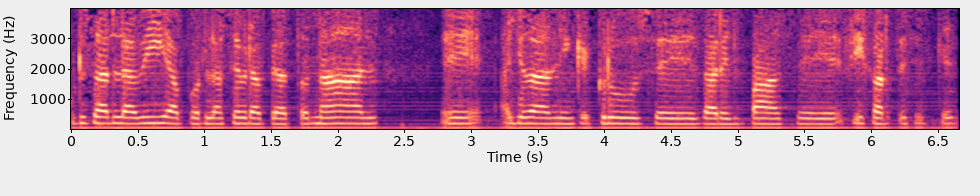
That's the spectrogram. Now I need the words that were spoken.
cruzar la vía por la cebra peatonal eh, ayudar a alguien que cruce dar el pase fijarte si es que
